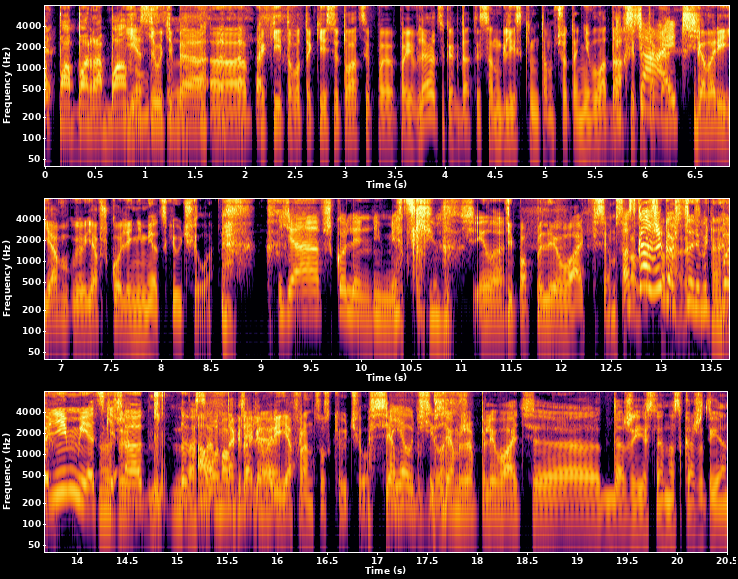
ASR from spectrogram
Я- по барабану. Если у тебя э, какие-то вот такие ситуации по- появляются, когда ты с английским там что-то не в ладах, и ты такая, говори, я, в- я в школе немецкий учила. Я в школе немецкий учила. Типа плевать всем А сразу скажи-ка становится. что-нибудь по-немецки. А, на А вот тогда говори, я французский учила. Всем, А я учила. всем же плевать, э, даже если она скажет, я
